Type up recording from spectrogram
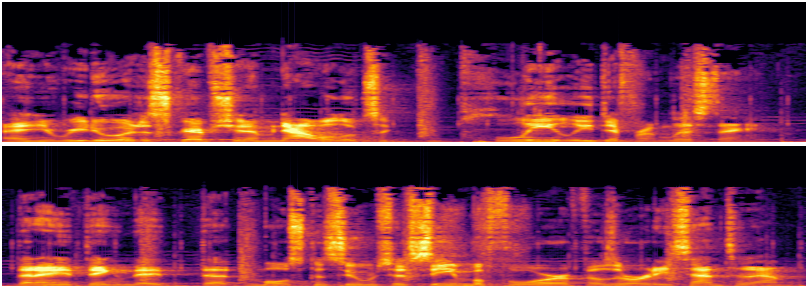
and you redo a description, I mean now it looks like a completely different listing than anything that, that most consumers have seen before if it was already sent to them.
